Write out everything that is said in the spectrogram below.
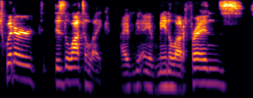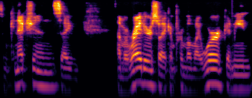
Twitter there's a lot to like. I've I've made a lot of friends, some connections. I I'm a writer, so I can promote my work. I mean,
